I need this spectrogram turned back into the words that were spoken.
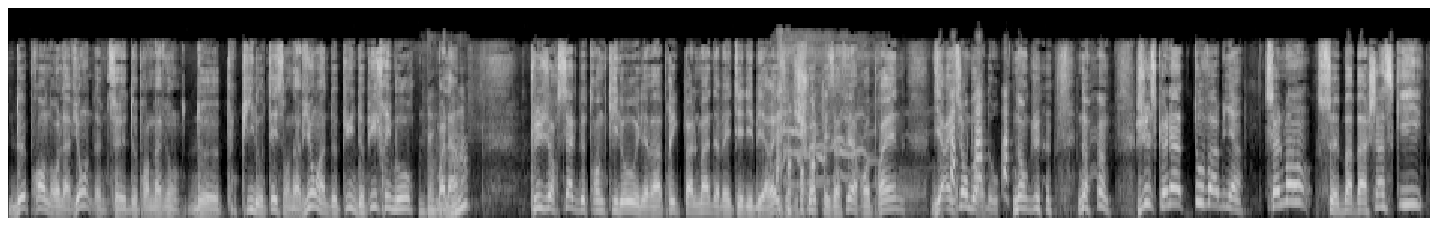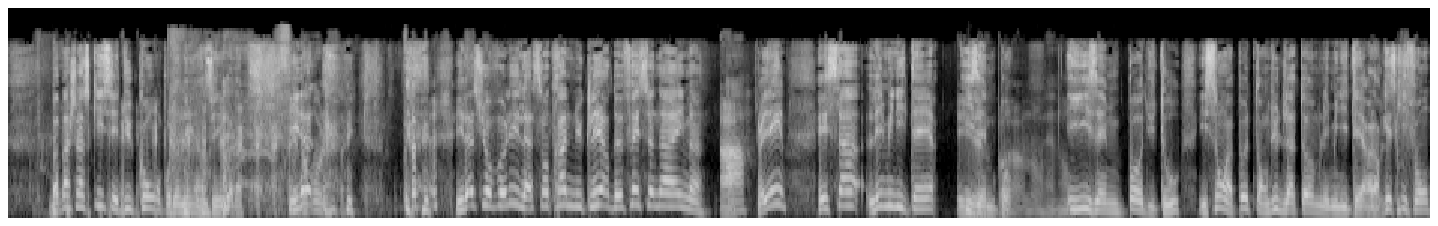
de prendre l'avion, de de prendre l'avion, de piloter son avion hein, depuis depuis Fribourg. Voilà. Plusieurs sacs de 30 kilos, il avait appris que Palmade avait été libéré, il s'est dit chouette, les affaires reprennent, direction Bordeaux. Donc, jusque-là, tout va bien. Seulement, ce Babachinski, Babachinski, c'est du con polonais, hein, c'est- voilà. Il a, il a survolé la centrale nucléaire de Fessenheim. Ah. Vous voyez? Et ça, les militaires, ils, aiment pas. non. Ils aiment pas du tout. Ils sont un peu tendus de l'atome, les militaires. Alors, qu'est-ce qu'ils font?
